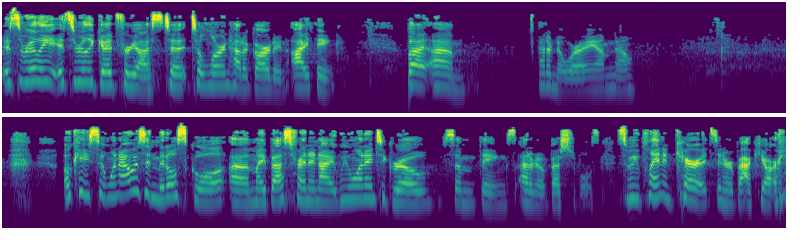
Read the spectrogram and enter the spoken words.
it's really it's really good for us to to learn how to garden. I think, but um, I don't know where I am now. Okay, so when I was in middle school, uh, my best friend and I, we wanted to grow some things. I don't know, vegetables. So we planted carrots in our backyard,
